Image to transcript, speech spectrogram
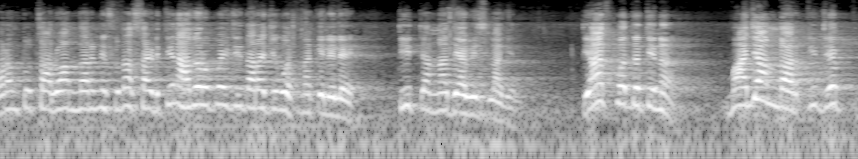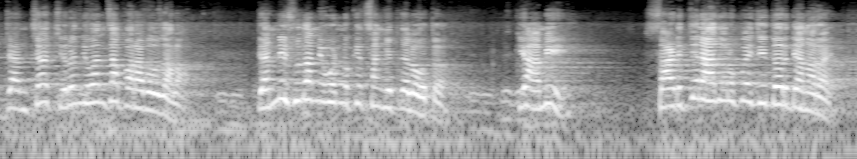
परंतु चालू आमदारांनी सुद्धा साडेतीन हजार रुपयाची दराची घोषणा केलेली आहे. ती त्यांना द्यावीच लागेल. त्याच पद्धतीनं माझे आमदार की जे ज्यांच्या चिरंजीवांचा पराभव झाला त्यांनी सुद्धा निवडणुकीत सांगितलेलं होतं की आम्ही साडेतीन हजार रुपये जी दर देणार आहे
